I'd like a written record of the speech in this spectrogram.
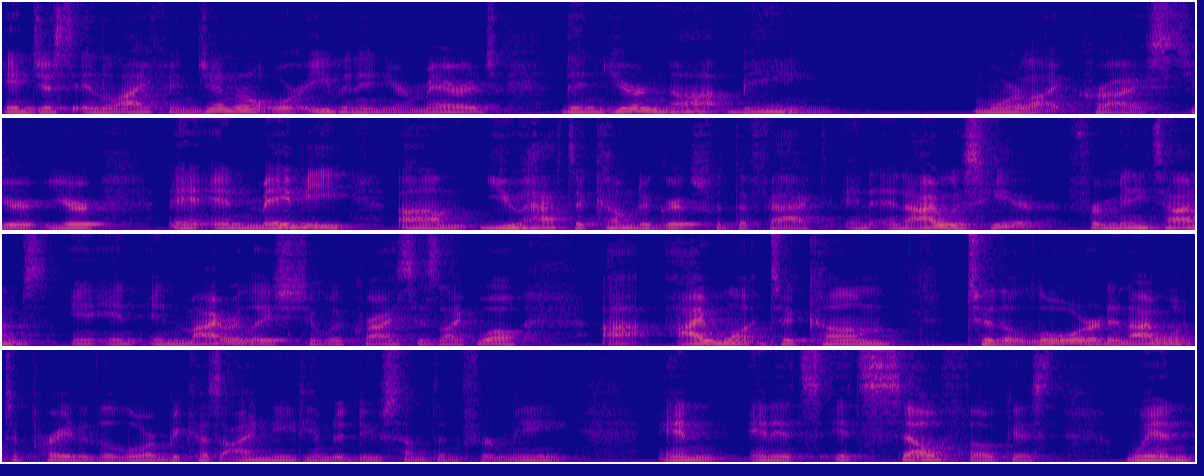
in just in life in general or even in your marriage, then you're not being more like Christ. You're you're and, and maybe um, you have to come to grips with the fact. And and I was here for many times in in, in my relationship with Christ is like, well, I, I want to come to the Lord and I want to pray to the Lord because I need him to do something for me. And and it's it's self-focused when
